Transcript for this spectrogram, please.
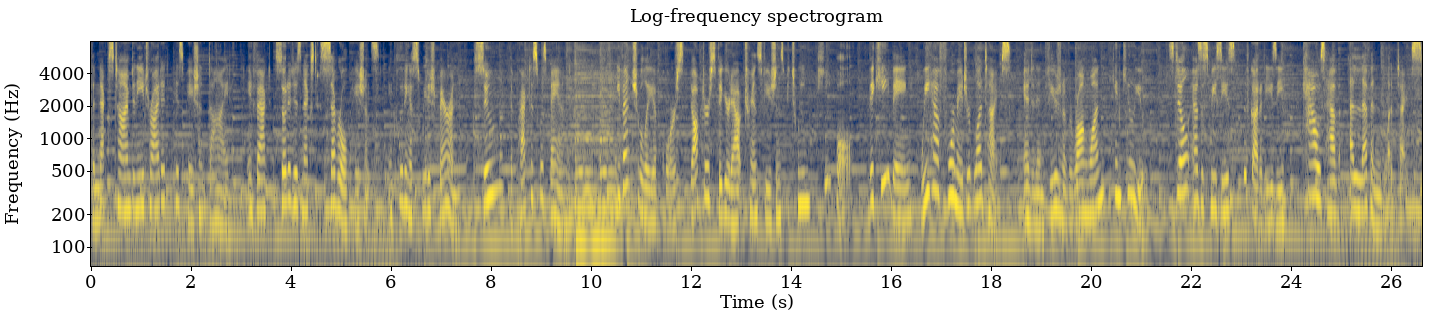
The next time Denis tried it, his patient died. In fact, so did his next several patients, including a Swedish baron. Soon, the practice was banned. Eventually, of course, doctors figured out transfusions between people. The key being, we have four major blood types and an infusion of the wrong one can kill you. Still, as a species, we've got it easy. Cows have 11 blood types.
